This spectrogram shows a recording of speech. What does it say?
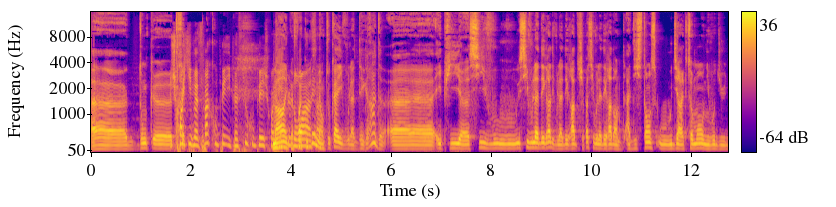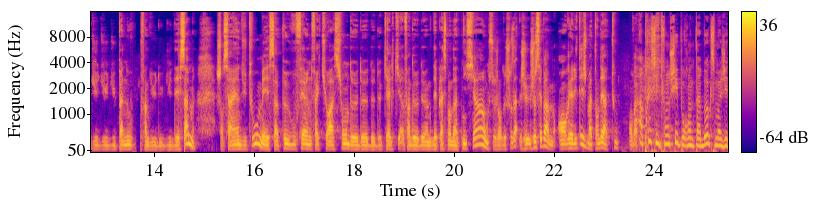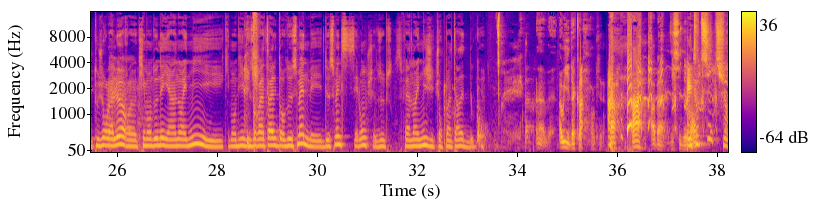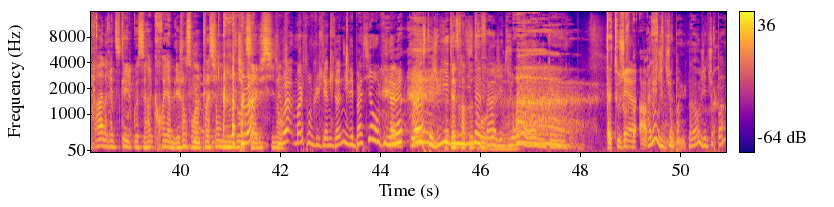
Euh, donc, euh, Je crois très- qu'ils peuvent pas couper, ils peuvent plus couper. Je crois Non, ils plus peuvent le pas droit couper, mais en tout cas, ils vous la dégradent. Euh, et puis, euh, si vous si vous la dégradez, ils vous la dégradent. Je sais pas si vous la dégradez en- à distance ou directement au niveau du du, du, du panneau, enfin du du, du DSAM. J'en sais rien du tout, mais ça peut vous faire une facturation de de de, de quelqu'un, enfin de, de déplacement d'un technicien ou ce genre de choses. Je je sais pas. En réalité, je m'attendais à tout. En vrai. Après, s'ils te font chier pour rendre ta box, moi j'ai toujours la leur euh, qui m'ont donné il y a un an et demi et qui m'ont dit vous aurez internet dans deux semaines, mais deux semaines c'est long chez eux parce que ça fait un an et demi j'ai toujours pas internet donc. euh. Ah oui, d'accord. ok. Ah ah ah bah décidément. Et tout de suite, tu râles Redscape, quoi. C'est incroyable. Les gens sont impatients de nos Tu jours. C'est Tu hallucinant. vois, moi je trouve que Kenton, il est patient au final. Tu vois Ouais, c'était juillet Peut-être un peu 2019, trop, hein, mais, j'ai euh, toujours rien, hein, donc. euh. T'as toujours euh, pas. Ah, non, j'ai toujours pas. Non, non, j'ai toujours pas.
